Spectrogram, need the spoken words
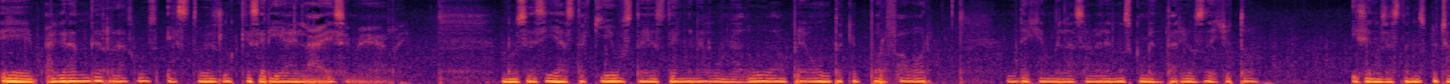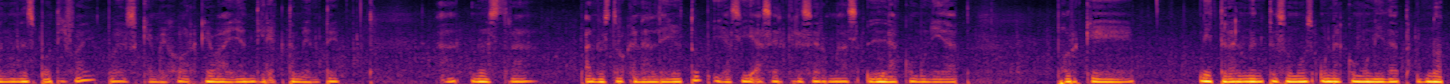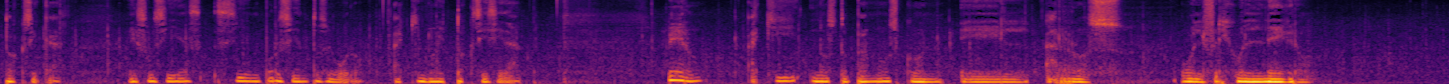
eh, a grandes rasgos esto es lo que sería el ASMR. No sé si hasta aquí ustedes tengan alguna duda o pregunta que por favor déjenmela saber en los comentarios de YouTube. Y si nos están escuchando en Spotify, pues que mejor que vayan directamente a nuestra a nuestro canal de YouTube y así hacer crecer más la comunidad porque literalmente somos una comunidad no tóxica. Eso sí es 100% seguro. Aquí no hay toxicidad. Pero aquí nos topamos con el arroz o el frijol negro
